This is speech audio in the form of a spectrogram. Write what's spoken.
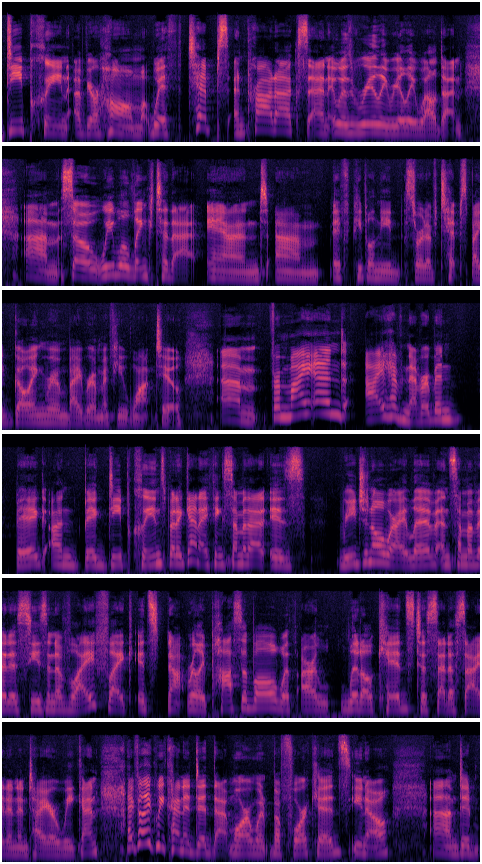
deep clean of your home with tips and products, and it was really, really well done. Um, so we will link to that, and um, if people need sort of tips by going room by room, if you want to. Um, from my end, I have never been big on big deep cleans. But again i think some of that is regional where i live and some of it is season of life. Like it's not really possible with our little kids to set aside an entire weekend. I feel like we kind of did that more when, before kids you know? Um, did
